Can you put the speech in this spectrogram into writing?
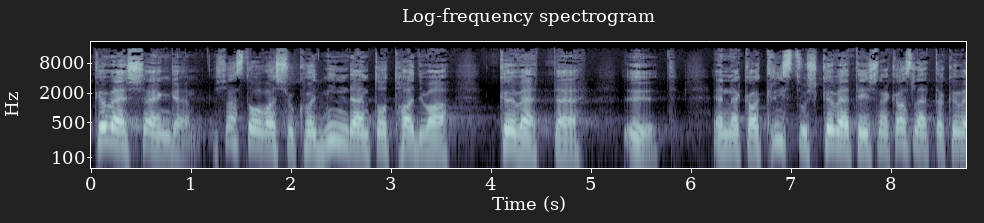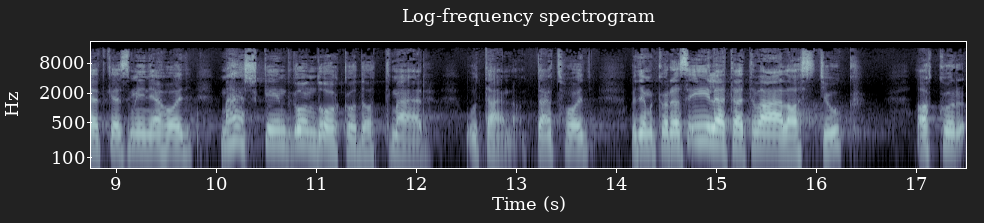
kövess engem. És azt olvassuk, hogy mindent ott hagyva követte őt ennek a Krisztus követésnek az lett a következménye, hogy másként gondolkodott már utána. Tehát, hogy, hogy amikor az életet választjuk, akkor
